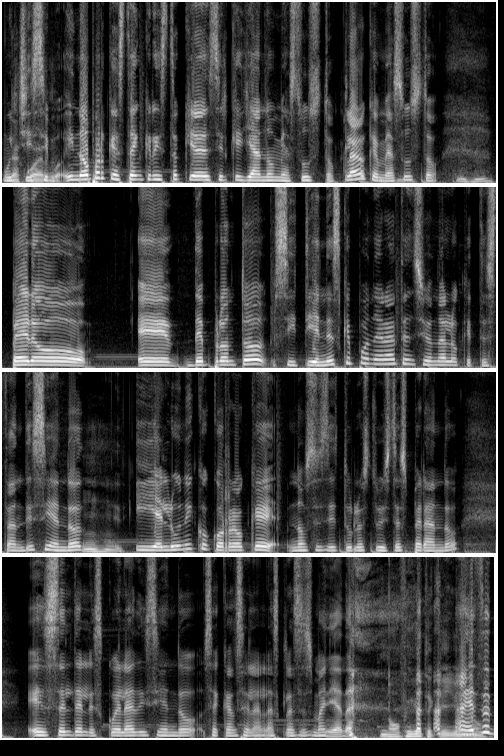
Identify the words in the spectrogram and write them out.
Muchísimo. Y no porque esté en Cristo quiere decir que ya no me asusto. Claro que me asusto. Pero eh, de pronto, si tienes que poner atención a lo que te están diciendo, y el único correo que no sé si tú lo estuviste esperando, es el de la escuela diciendo se cancelan las clases mañana. No, fíjate que yo no. Eso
